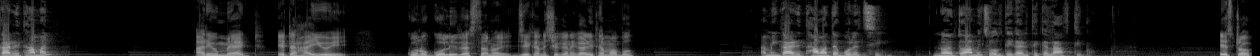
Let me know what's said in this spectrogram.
গাড়ি থামান। আর ইউ ম্যাড এটা হাইওয়ে কোনো গলির রাস্তা নয় যেখানে সেখানে গাড়ি থামাবো। আমি গাড়ি থামাতে বলেছি। নয়তো আমি চলতি গাড়ি থেকে লাফ দিব। স্টপ।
